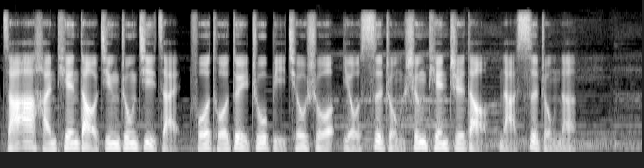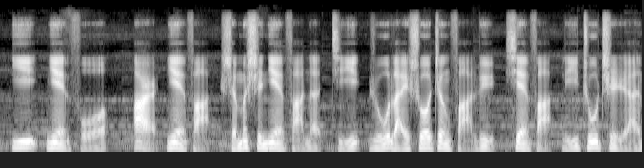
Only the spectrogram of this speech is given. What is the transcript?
杂阿含天道经》中记载，佛陀对诸比丘说，有四种升天之道，哪四种呢？一念佛，二念法。什么是念法呢？即如来说正法律、宪法，离诸炽然，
